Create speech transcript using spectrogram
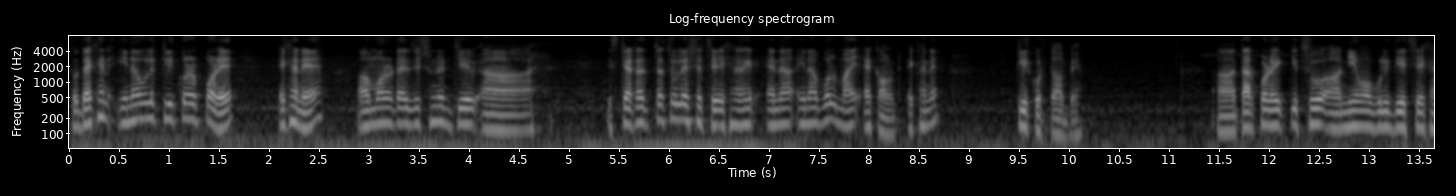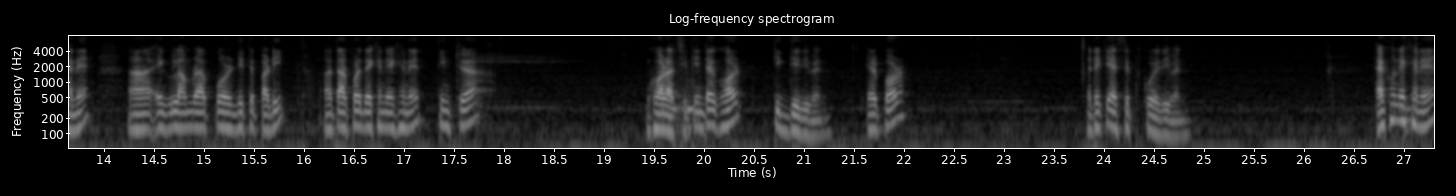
তো দেখেন ইনাবলে ক্লিক করার পরে এখানে মনিটাইজেশনের যে স্ট্যাটাসটা চলে এসেছে, এখানে ইনাবল মাই অ্যাকাউন্ট এখানে ক্লিক করতে হবে। তারপরে কিছু নিয়মাবলী দিয়েছে এখানে। এগুলো আমরা পড়ে নিতে পারি। তারপরে দেখেন এখানে তিনটা ঘর আছে, তিনটা ঘর টিক দিয়ে দিবেন। এরপর এটাকে অ্যাকসেপ্ট করে দিবেন। এখন এখানে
